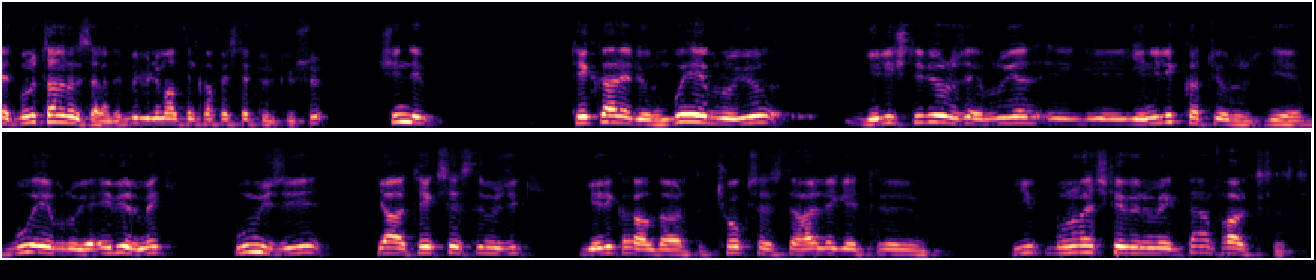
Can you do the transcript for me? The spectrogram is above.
Evet bunu tanıdınız herhalde. Bülbülüm Altın Kafeste türküsü. Şimdi tekrar ediyorum bu Ebru'yu geliştiriyoruz, Ebru'ya e, yenilik katıyoruz diye bu Ebru'yu evirmek, bu müziği ya tek sesli müzik geri kaldı artık çok sesli hale getirelim deyip buna çevirmekten farksız.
